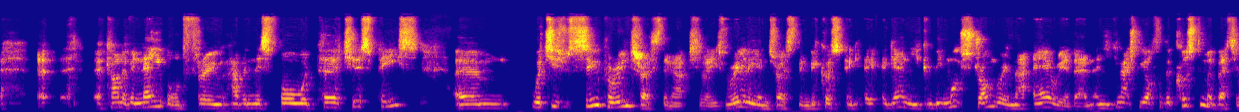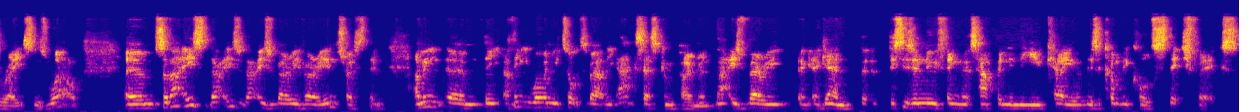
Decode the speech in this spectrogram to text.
are kind of enabled through having this forward purchase piece. Um, which is super interesting actually. It's really interesting because again you can be much stronger in that area then and you can actually offer the customer better rates as well. Um, so that is that is that is very very interesting. I mean um, the, i think when you talked about the access component that is very again this is a new thing that's happened in the uk there's a company called stitch fix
